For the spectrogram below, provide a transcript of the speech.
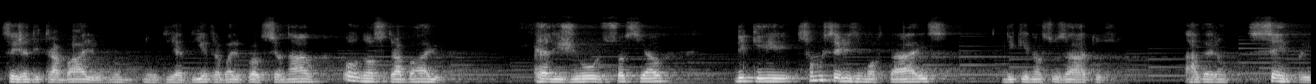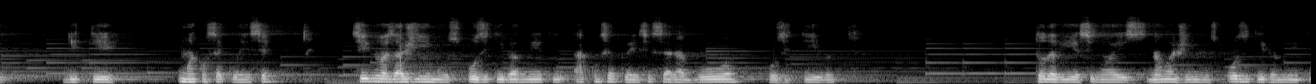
seja de trabalho no, no dia a dia, trabalho profissional, ou nosso trabalho religioso, social, de que somos seres imortais, de que nossos atos haverão sempre de ter uma consequência. Se nós agimos positivamente, a consequência será boa, positiva. Todavia, se nós não agimos positivamente,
